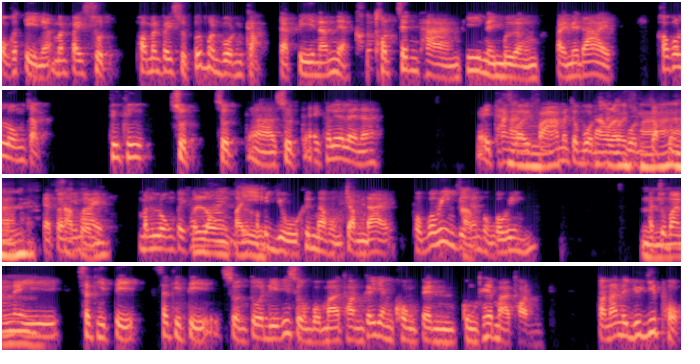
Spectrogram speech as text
ปกติเนี่ยมันไปสุดพอมันไปสุดปุ๊บมันวนกลับ แต่ปีนั้นเนี่ยเขาทดเส้นทางที่ในเมืองไปไม่ได้เขาก็ลงจากคือคือสุดสุดอ่าสุดไอ้เขาเรียกอะไรนะไอ้ทางลอยฟ้ามันจะวนทางลอยวนกลับตรงนั้นฟ้าแต่ตอนนี้ครับผมไม่มันลงไปข้างมันลล่างงไปอีกแล้วก็ไปอยู่ขึ้นมาผมจำได้ ผมก็วิ่งปีนั้นผมก็วิ่ง ปัจจุบันในสถิติสถิติส่วนตัวดีที่สุดของผมมาราธอนก็ยังคงเป็นกรุงเทพมาราธอนตอนนั้นอายุยี่หก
